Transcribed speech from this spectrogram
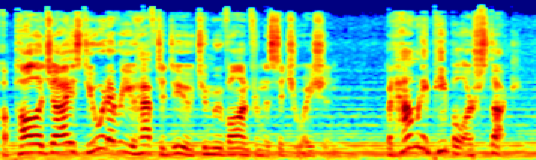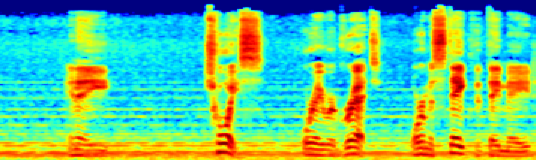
apologize, do whatever you have to do to move on from the situation. But how many people are stuck in a choice or a regret or a mistake that they made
